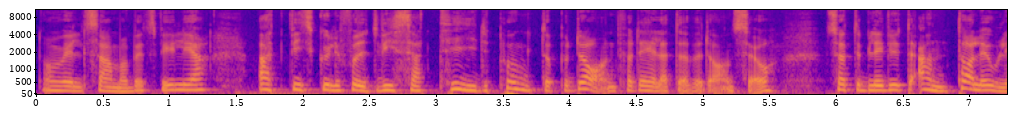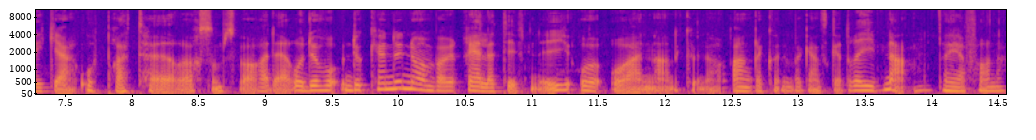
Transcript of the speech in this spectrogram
de var väldigt samarbetsvilliga, att vi skulle få ut vissa tidpunkter på dagen fördelat över dagen så. Så att det blev ju ett antal olika operatörer som svarade där och då, då kunde någon vara relativt ny och, och annan kunde, andra kunde vara ganska drivna och erfarna.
